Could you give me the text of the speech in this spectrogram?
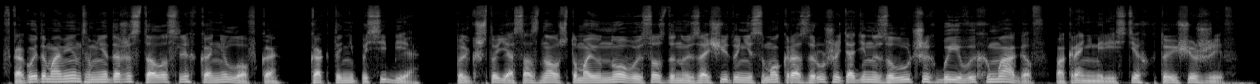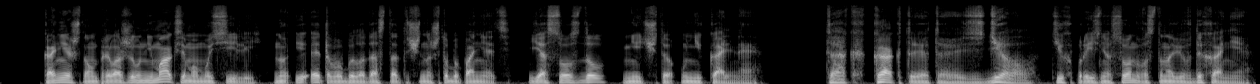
В какой-то момент мне даже стало слегка неловко, как-то не по себе. Только что я осознал, что мою новую созданную защиту не смог разрушить один из лучших боевых магов, по крайней мере из тех, кто еще жив. Конечно, он приложил не максимум усилий, но и этого было достаточно, чтобы понять. Я создал нечто уникальное. «Так как ты это сделал?» — тихо произнес он, восстановив дыхание.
